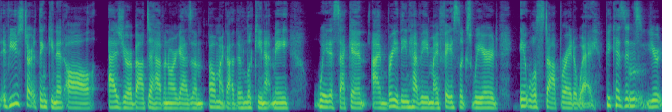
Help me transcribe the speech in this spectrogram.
if you start thinking at all as you're about to have an orgasm, oh my god, they're looking at me. Wait a second, I'm breathing heavy, my face looks weird. It will stop right away because it's mm. you're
